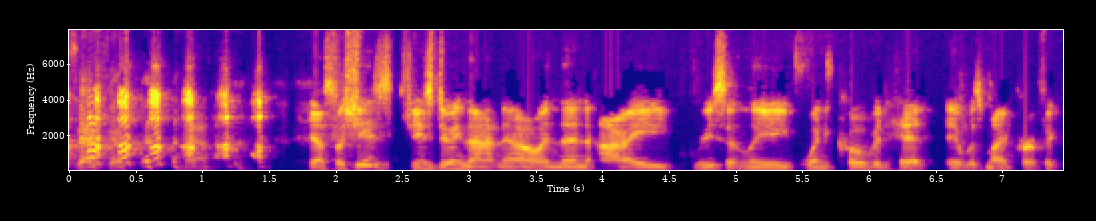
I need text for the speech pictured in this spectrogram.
Exactly. Yeah. Yeah, so she's she's doing that now, and then I recently, when COVID hit, it was my perfect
